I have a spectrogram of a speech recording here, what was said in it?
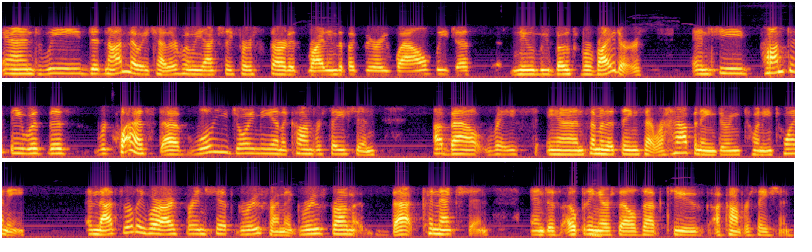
and we did not know each other when we actually first started writing the book very well. We just knew we both were writers. And she prompted me with this request of, Will you join me in a conversation? About race and some of the things that were happening during 2020. And that's really where our friendship grew from. It grew from that connection and just opening ourselves up to a conversation.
